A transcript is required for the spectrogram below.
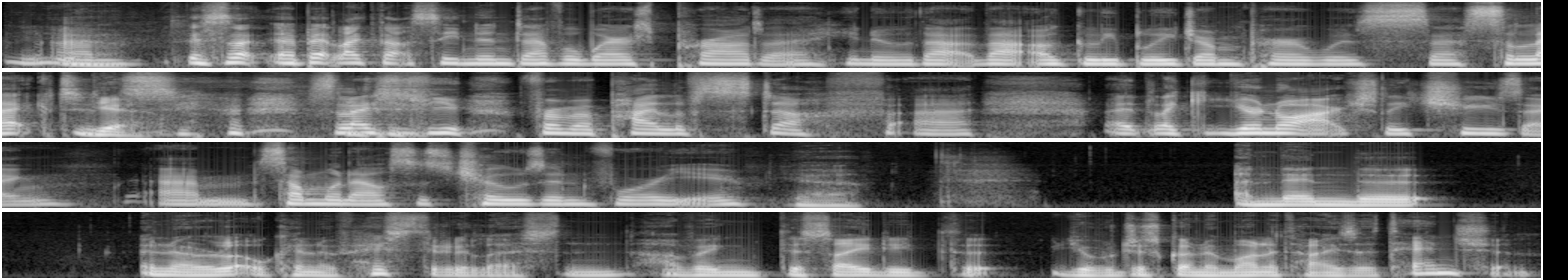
Yeah. Um, it's like, a bit like that scene in Devil Wears Prada. You know that that ugly blue jumper was uh, selected yeah. selected you from a pile of stuff. Uh, like you're not actually choosing; um, someone else has chosen for you. Yeah, and then the in our little kind of history lesson, having decided that you were just going to monetize attention,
